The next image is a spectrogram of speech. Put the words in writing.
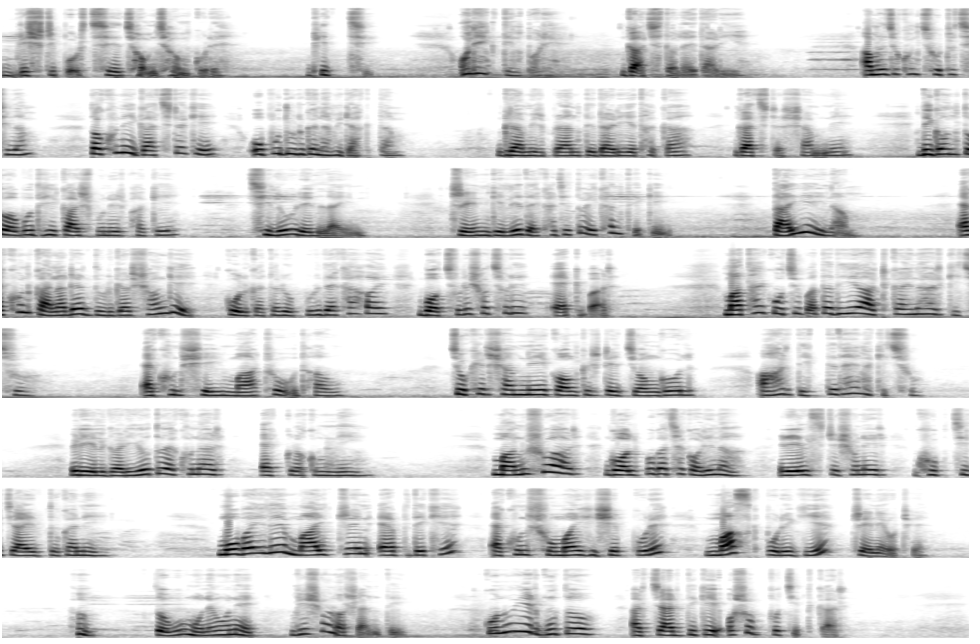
বৃষ্টি পড়ছে ঝমঝম করে। ভিজছি। অনেক দিন পরে গাছতলায় দাঁড়িয়ে। আমরা যখন ছোট ছিলাম, তখন এই গাছটাকে অপু দুর্গা নামে ডাকতাম। গ্রামের প্রান্তে দাঁড়িয়ে থাকা গাছটার সামনে দিগন্ত অবধি কাশবনের ফাঁকে ছিল রেল লাইন। ট্রেন গেলে দেখা যেত এখান থেকেই। তাই এই নাম। এখন কানাডার দুর্গার সঙ্গে কলকাতার ওপর দেখা হয় বছরে সছরে একবার। মাথায় কচু পাতা দিয়ে আটকায় না আর কিছু। এখন সেই মাঠও উধাও। চোখের সামনে কংক্রিটের জঙ্গল, আর দেখতে দেয় না কিছু। রেলগাড়িও তো এখন আর একরকম নেই। মানুষও আর গল্পগাছা করে না রেল স্টেশনের ঘুপচি চায়ের দোকানে। মোবাইলে মাই ট্রেন অ্যাপ দেখে এখন সময় হিসেব করে মাস্ক পরে গিয়ে ট্রেনে ওঠে। তবু মনে মনে ভীষণ অশান্তি। কনুইয়ের গুঁতো আর চারদিকে অসভ্য চিৎকার।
